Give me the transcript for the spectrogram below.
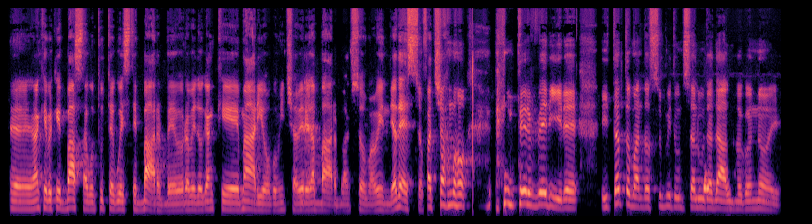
eh, anche perché basta con tutte queste barbe. Ora vedo che anche Mario comincia a avere la barba, insomma, quindi adesso facciamo intervenire. Intanto mando subito un saluto ad Aldo con noi.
